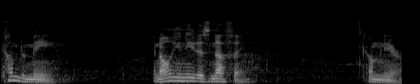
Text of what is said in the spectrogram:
Come to me. And all you need is nothing. Come near.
